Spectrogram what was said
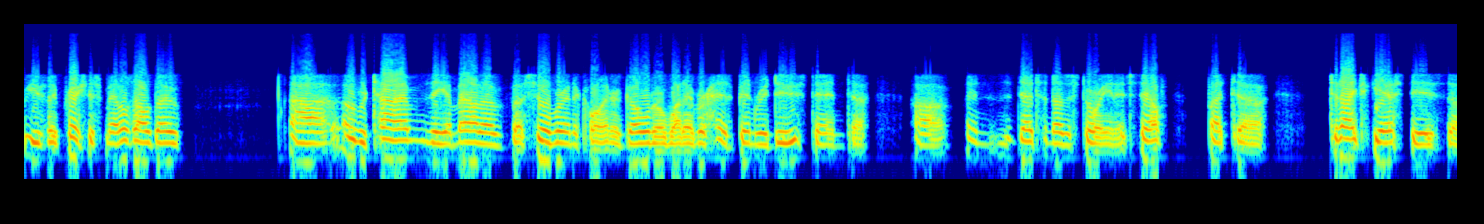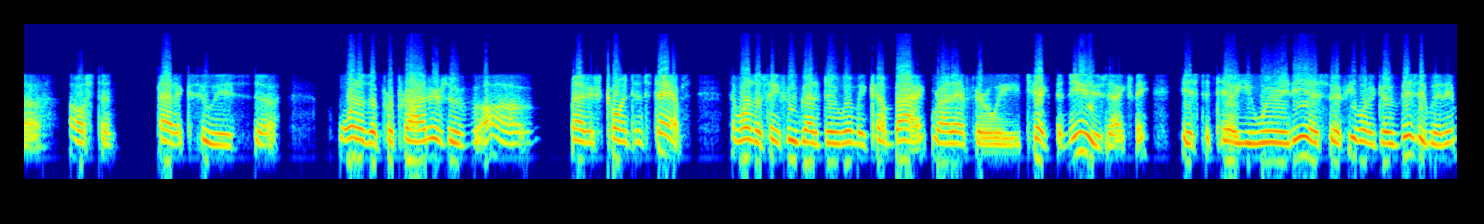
usually precious metals. Although uh, over time, the amount of uh, silver in a coin or gold or whatever has been reduced, and uh, uh, and that's another story in itself. But uh, tonight's guest is uh, Austin Maddox, who is uh, one of the proprietors of uh, Maddox Coins and Stamps. And one of the things we've got to do when we come back, right after we check the news, actually, is to tell you where it is. So if you want to go visit with him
